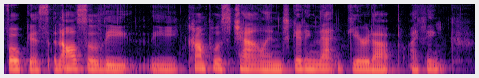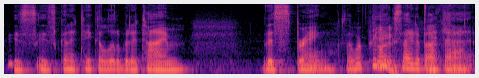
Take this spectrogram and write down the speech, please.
focus and also the the compost challenge, getting that geared up. I think is is going to take a little bit of time this spring. So we're pretty Good. excited about Excellent. that.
